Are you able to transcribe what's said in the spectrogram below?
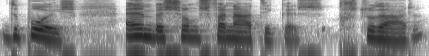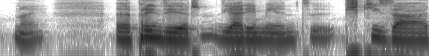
Depois, ambas somos fanáticas por estudar, não é? Aprender diariamente, pesquisar,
